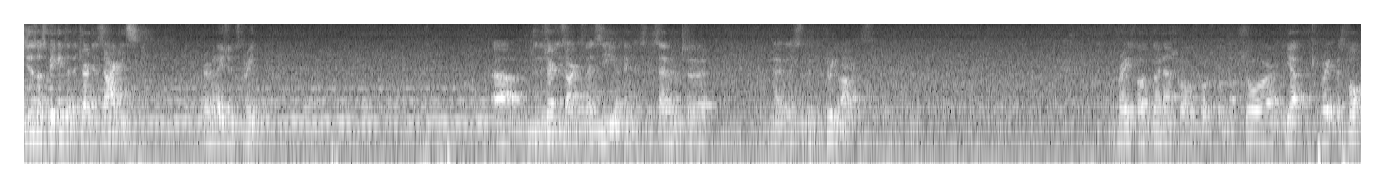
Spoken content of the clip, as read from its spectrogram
Jesus was speaking to the church in Sardis. Revelations 3. Uh, to the church in Sardis, let's see, I think it's 7 or so. No, let's the 3 rather. Praise God, go down, scroll, scroll, scroll, not sure. Yep, great, verse 4.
